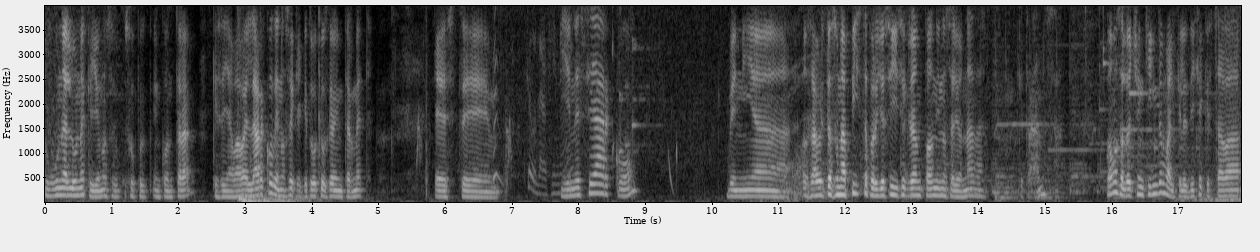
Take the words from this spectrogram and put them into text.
hubo una luna que yo no supe encontrar que se llamaba el arco de no sé qué que tuve que buscar en internet. Este y en ese arco venía, o sea, ahorita es una pista, pero yo sí hice Grand Pound y no salió nada. Qué tranza. Vamos al Ocean Kingdom al que les dije que estaba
